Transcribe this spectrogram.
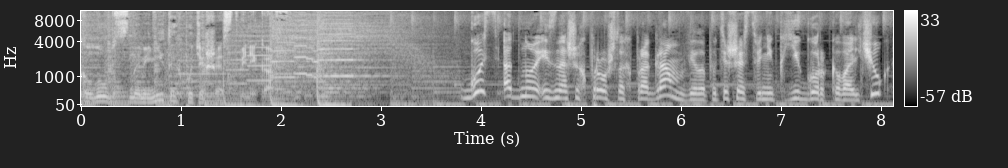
Клуб знаменитых путешественников – Гость одной из наших прошлых программ, велопутешественник Егор Ковальчук,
